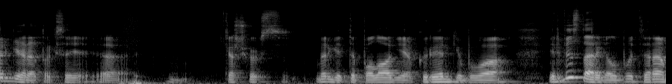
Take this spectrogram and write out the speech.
irgi yra toksai e, kažkoks, irgi tipologija, kuri irgi buvo ir vis dar galbūt yra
